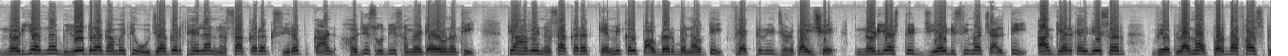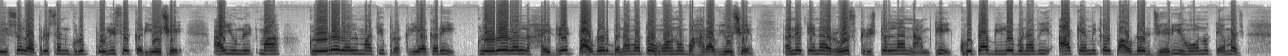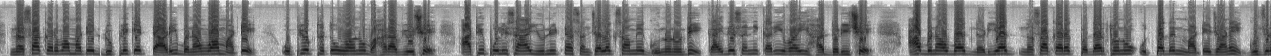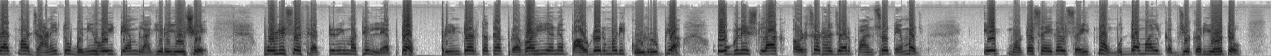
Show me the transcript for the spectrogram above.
નડિયાદના બિલોદરા ગામેથી ઉજાગર થયેલા નશાકારક સિરપ કાંડ હજી સુધી સમેટાયો નથી. ત્યાં હવે નશાકારક કેમિકલ પાવડર બનાવતી ફેક્ટરી ઝડપાઈ છે. નડિયાદ સ્થિત જીઆઈડીસીમાં ચાલતી આ ગેરકાયદેસર વેપલાનો પર્દાફાશ સ્પેશિયલ ઓપરેશન ગ્રુપ પોલીસે કર્યો છે. આ યુનિટમાં ક્લોરોરલમાંથી પ્રક્રિયા કરી ક્લોરોરલ હાઇડ્રેટ પાવડર બનાવાતો હોવાનું બહાર આવ્યું છે. અને તેના રોઝ ક્રિસ્ટલના નામથી ખોટા બિલો બનાવી આ કેમિકલ પાવડર ઝેરી હોવાનું તેમજ નશા કરવા માટે ડુપ્લિકેટ ટાળી બનાવવા માટે ઉપયોગ થતો હોવાનું બહાર આવ્યું છે. આથી પોલીસે આ યુનિટના સંચાલક સામે ગુનો નોંધી કાયદેસરની કાર્યવાહી હાથ ધરી છે. આ બનાવ બાદ નડિયાદ નશાકારક પદાર્થોનું ઉત્પાદન માટે જાણે ગુજરાતમાં જાણીતું બન્યું હોય તેમ લાગી રહ્યું છે. પોલીસે ફેક્ટરીમાંથી લેપટોપ પ્રિન્ટર તથા પ્રવાહી અને પાવડર મળી કુલ રૂપિયા ઓગણીસ લાખ અડસઠ હજાર પાંચસો તેમજ એક મોટરસાયકલ સહિતનો મુદ્દામાલ કબજે કર્યો હતો.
